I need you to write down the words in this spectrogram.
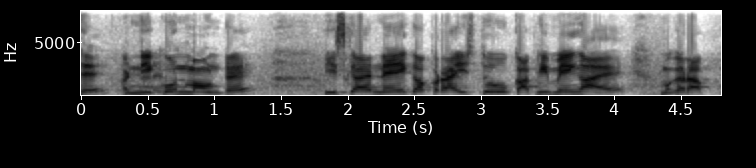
है निकोन माउंट है। इसका नए का प्राइस तो काफ़ी महँगा है मगर आप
